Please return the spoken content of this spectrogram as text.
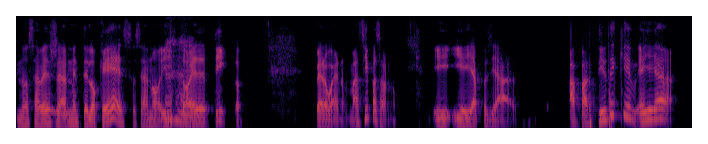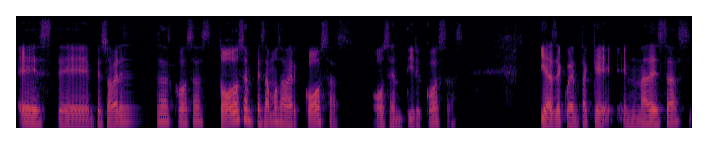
no sabes realmente lo que es? O sea, no, y todo es de TikTok. Pero bueno, así pasó, ¿no? Y, y ella pues ya a partir de que ella este, empezó a ver esas cosas, todos empezamos a ver cosas o sentir cosas. Y haz de cuenta que en una de esas,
